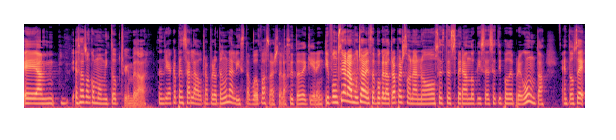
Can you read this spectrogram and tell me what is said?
eh, esas son como mi top 3, ¿verdad? Tendría que pensar la otra, pero tengo una lista, puedo pasársela si ustedes quieren. Y funciona muchas veces porque la otra persona no se está esperando quizá ese tipo de pregunta. Entonces,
